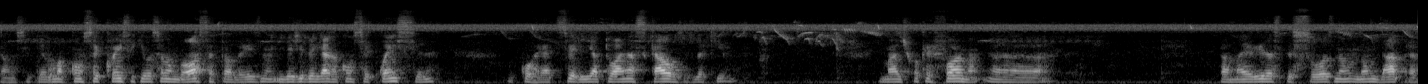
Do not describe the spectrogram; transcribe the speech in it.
Então, se tem alguma consequência que você não gosta, talvez, em vez de brigar com a consequência, né, o correto seria atuar nas causas daquilo. Mas, de qualquer forma, uh, para a maioria das pessoas não, não dá para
